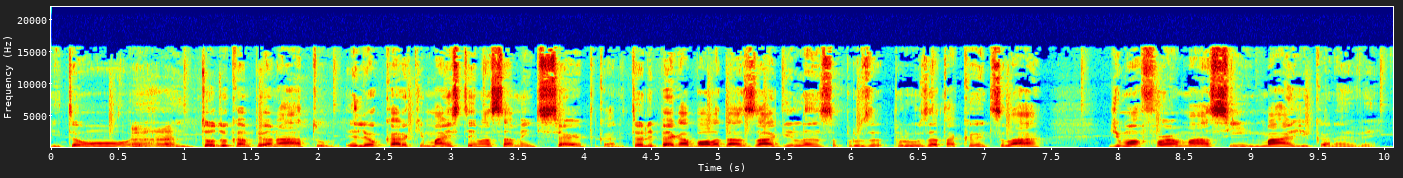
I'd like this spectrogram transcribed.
Então, Aham. em todo o campeonato, ele é o cara que mais tem lançamento certo, cara. Então ele pega a bola da zaga e lança pros, pros atacantes lá de uma forma assim, mágica, né, velho?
